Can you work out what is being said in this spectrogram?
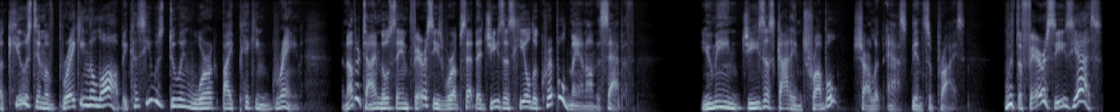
accused him of breaking the law because he was doing work by picking grain. Another time, those same Pharisees were upset that Jesus healed a crippled man on the Sabbath. You mean Jesus got in trouble? Charlotte asked in surprise. With the Pharisees, yes.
